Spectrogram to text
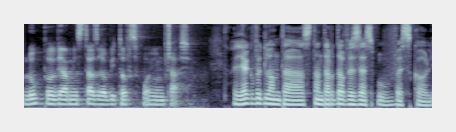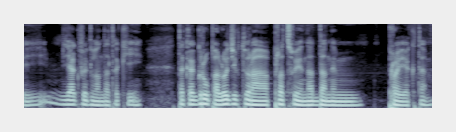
lub programista zrobi to w swoim czasie. A jak wygląda standardowy zespół w Weskoli? Jak wygląda taki, taka grupa ludzi, która pracuje nad danym projektem?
